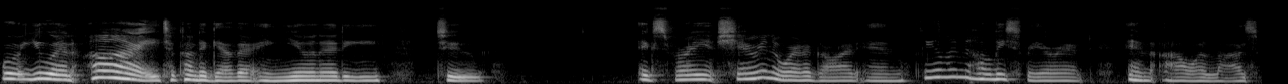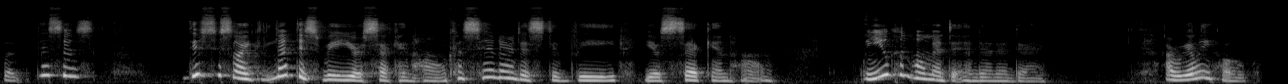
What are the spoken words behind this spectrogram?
for you and I to come together in unity to experience sharing the Word of God and feeling the Holy Spirit in our lives. But this is this is like let this be your second home. Consider this to be your second home. When you come home at the end of the day, I really hope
